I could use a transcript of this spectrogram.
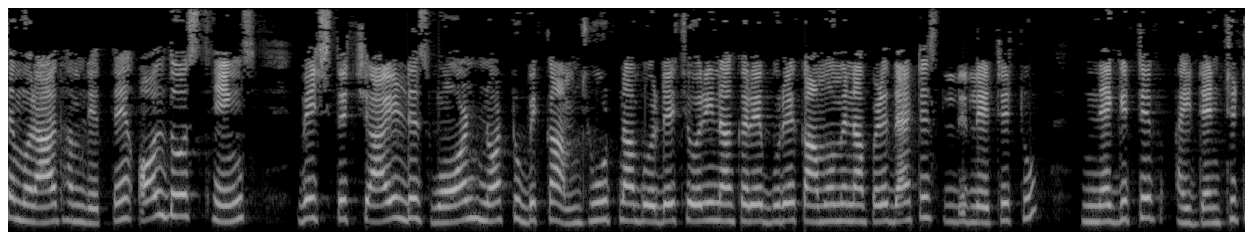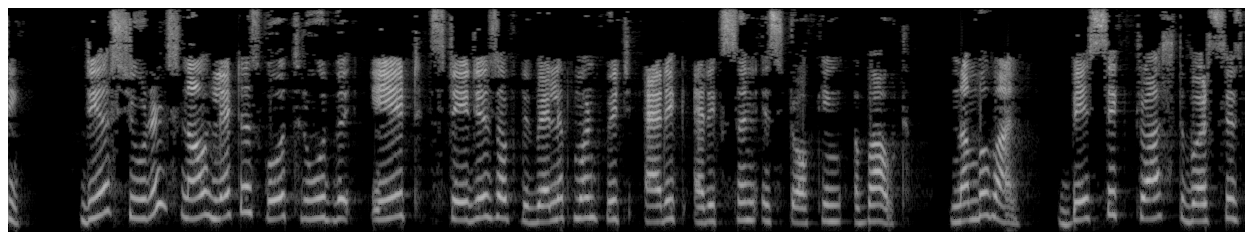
سے مراد ہم لیتے ہیں all those things which the child is warned not to become جھوٹ نہ بولے چوری نہ کرے برے کاموں میں نہ پڑے that is related to negative identity Dear students, now let us go through the 8 stages of development which Erik Erikson is talking about. Number 1, basic trust versus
